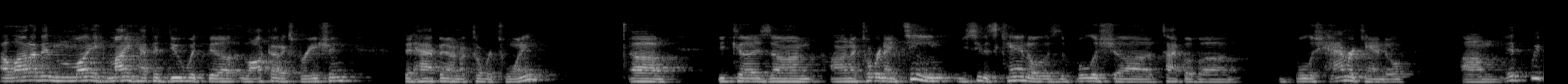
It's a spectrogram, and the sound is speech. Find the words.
a lot of it might might have to do with the lockout expiration that happened on October 20 um, because um, on October 19, you see this candle is the bullish uh, type of a uh, bullish hammer candle. Um, if we,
